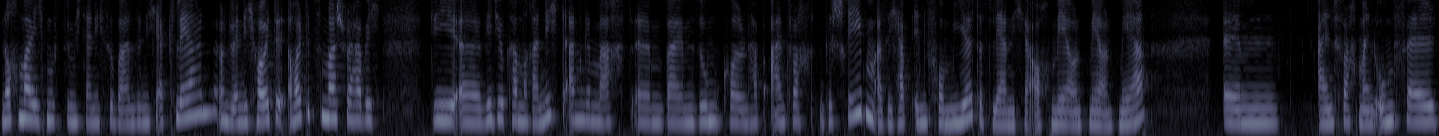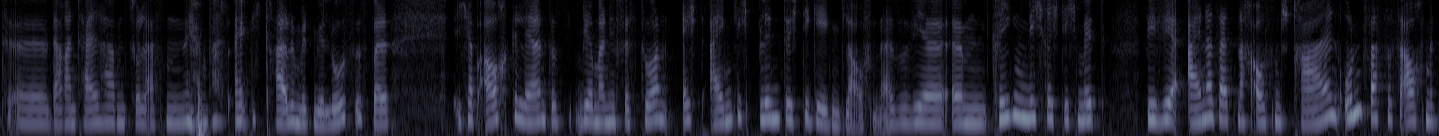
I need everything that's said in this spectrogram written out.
nochmal, ich musste mich da nicht so wahnsinnig erklären. Und wenn ich heute, heute zum Beispiel habe ich die äh, Videokamera nicht angemacht ähm, beim Zoom-Call und habe einfach geschrieben, also ich habe informiert, das lerne ich ja auch mehr und mehr und mehr. Ähm, einfach mein Umfeld äh, daran teilhaben zu lassen, was eigentlich gerade mit mir los ist, weil ich habe auch gelernt, dass wir Manifestoren echt eigentlich blind durch die Gegend laufen. Also wir ähm, kriegen nicht richtig mit, wie wir einerseits nach außen strahlen und was es auch mit,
